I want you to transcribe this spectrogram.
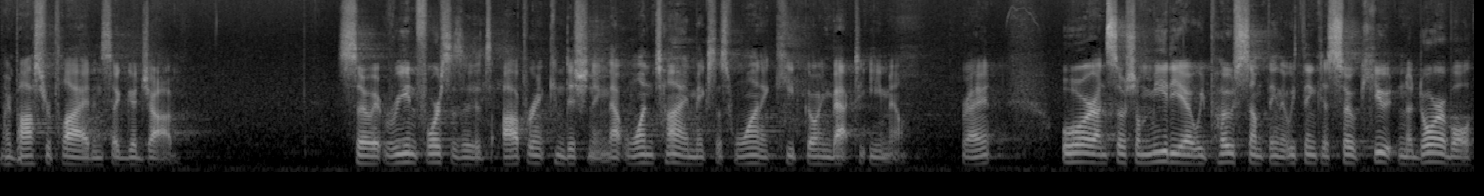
my boss replied and said, good job. So it reinforces it. It's operant conditioning. That one time makes us want to keep going back to email, right? Or on social media, we post something that we think is so cute and adorable,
